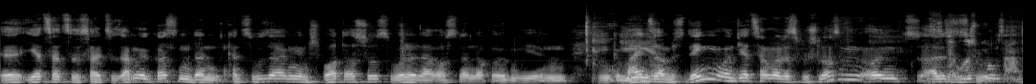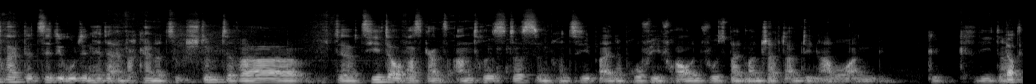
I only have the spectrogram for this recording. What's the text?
äh, jetzt hat sie es halt zusammengegossen. Dann kannst du sagen, im Sportausschuss wurde daraus dann noch irgendwie ein, ein gemeinsames Ding und jetzt haben wir das beschlossen und Also alles der. Ursprungsantrag der CDU, den hätte einfach keiner zugestimmt. Der war der zielt auf was ganz anderes, dass im Prinzip eine Profi-Frauenfußballmannschaft am Dynamo angegliedert Doch.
